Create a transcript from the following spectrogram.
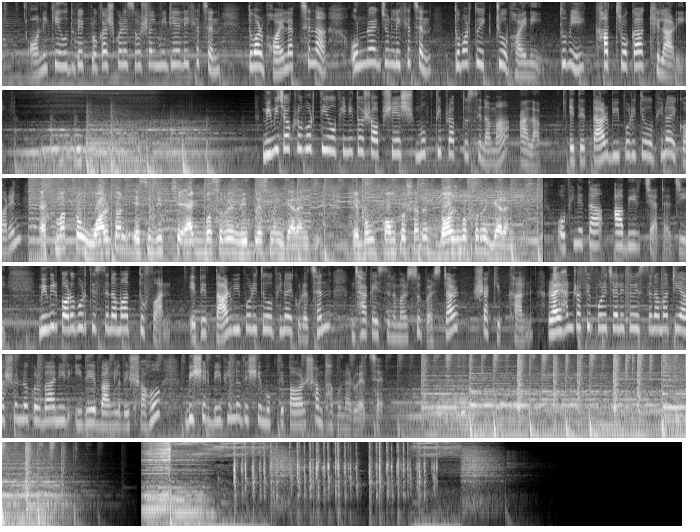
অনেকে উদ্বেগ প্রকাশ করে সোশ্যাল মিডিয়ায় লিখেছেন, তোমার ভয় লাগছে না? অন্য একজন লিখেছেন, তোমার তো একটুও ভয় নেই। তুমি খাত্রকা খিলাড়ি। মিমি চক্রবর্তী অভিনীত সবশেষ মুক্তিপ্রাপ্ত সিনেমা, আলাপ। এতে তার বিপরীতে অভিনয় করেন একমাত্র ওয়ালটন এসি দিচ্ছে এক বছরের রিপ্লেসমেন্ট গ্যারান্টি এবং কম্প্রসারের দশ বছরের গ্যারান্টি অভিনেতা আবির চ্যাটার্জি। মিমির পরবর্তী সিনেমা তুফান। এতে তার বিপরীতে অভিনয় করেছেন ঢাকাই সিনেমার সুপারস্টার শাকিব খান। রায়হান রফি পরিচালিত এই সিনেমাটি আসন্ন কোরবানির ঈদে বাংলাদেশ সহ বিশ্বের বিভিন্ন দেশে মুক্তি পাওয়ার সম্ভাবনা রয়েছে।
